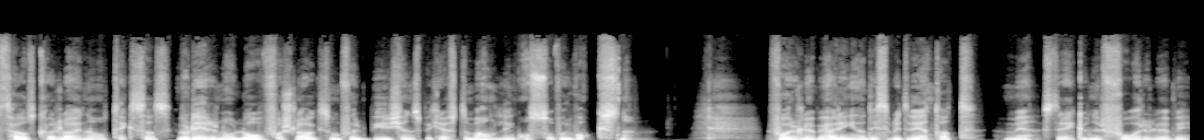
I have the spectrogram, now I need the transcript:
South Carolina og Texas, vurderer nå lovforslag som forbyr kjønnsbekreftende behandling også for voksne. Foreløpig har ingen av disse blitt vedtatt, med strek under foreløpig,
